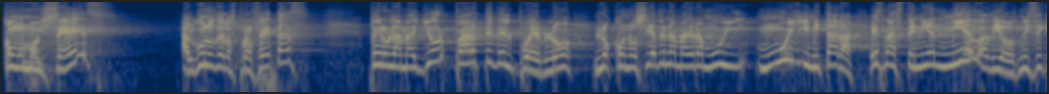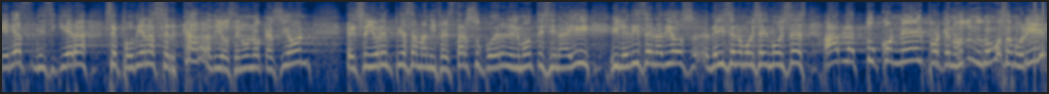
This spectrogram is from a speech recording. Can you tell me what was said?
como Moisés, algunos de los profetas, pero la mayor parte del pueblo lo conocía de una manera muy, muy limitada. Es más, tenían miedo a Dios, ni siquiera, ni siquiera se podían acercar a Dios. En una ocasión, el Señor empieza a manifestar su poder en el monte Sinaí y le dicen a Dios, le dicen a Moisés, Moisés, habla tú con él porque nosotros nos vamos a morir.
